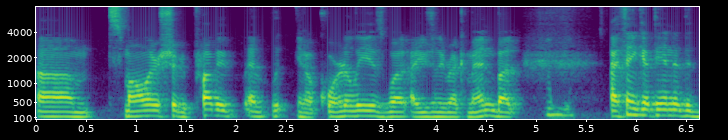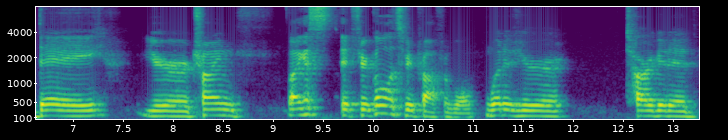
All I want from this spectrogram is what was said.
um, smaller should be probably you know quarterly is what I usually recommend. But Mhm. I think at the end of the day, you're trying. Well, I guess if your goal is to be profitable, what is your targeted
